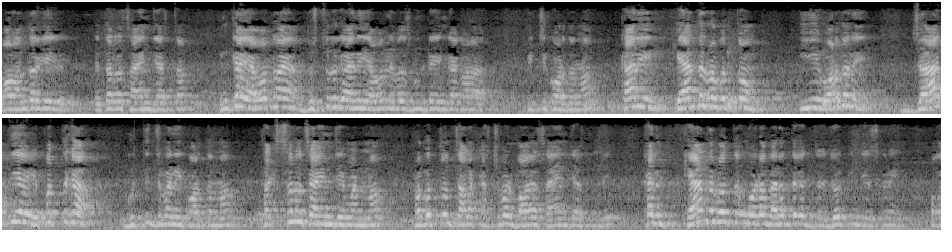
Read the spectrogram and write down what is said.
వాళ్ళందరికీ ఇతరుల సాయం చేస్తాం. ఇంకా ఎవరిన దుస్తులు కానీ ఎవరిని ఇవ్వాల్సి ఇంకా కూడా ఇచ్చి కోరుతున్నాం కానీ కేంద్ర ప్రభుత్వం ఈ వరదని జాతీయ విపత్తుగా గుర్తించమని కోరుతున్నాం. తక్షణం సాయం చేయమంటున్నాం. ప్రభుత్వం చాలా కష్టపడి బాగా సాయం చేస్తుంది. కానీ కేంద్ర ప్రభుత్వం కూడా మరింతగా జోక్యం చేసుకుని ఒక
